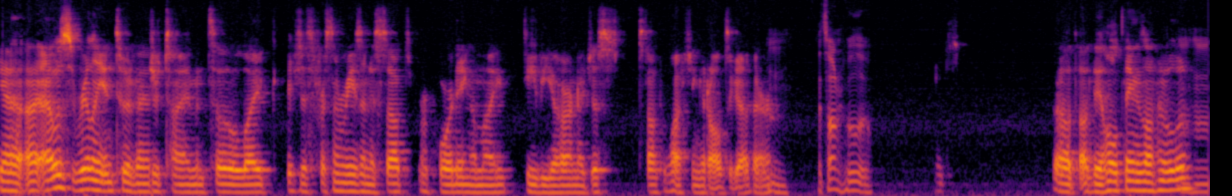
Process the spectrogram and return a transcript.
Yeah, I, I was really into Adventure Time until like it just for some reason it stopped recording on my DVR and I just stopped watching it altogether. Mm. it's on hulu Uh, the whole thing's on Hulu. hmm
